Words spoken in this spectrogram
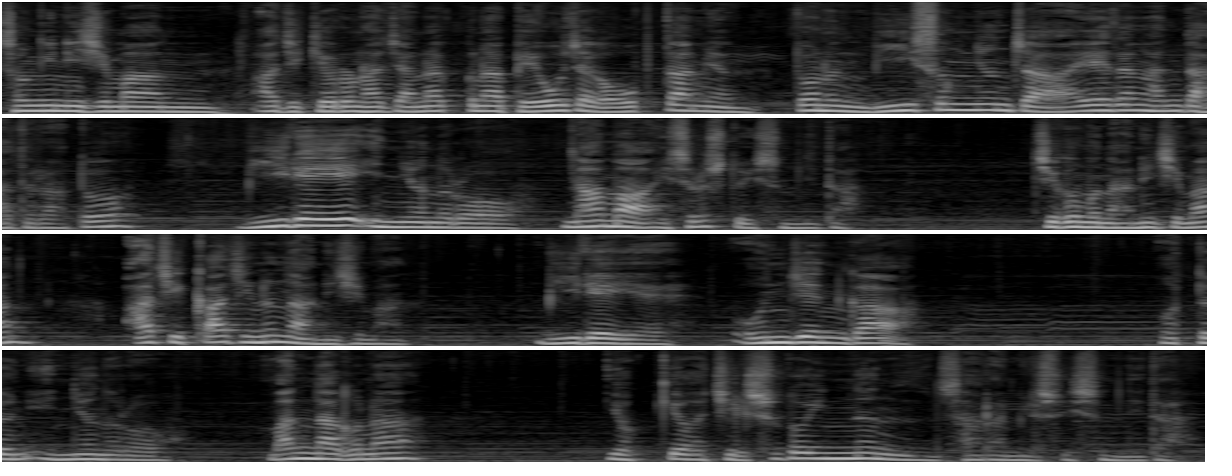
성인이지만 아직 결혼하지 않았거나 배우자가 없다면 또는 미성년자에 해당한다 하더라도 미래의 인연으로 남아 있을 수도 있습니다. 지금은 아니지만 아직까지는 아니지만 미래에 언젠가 어떤 인연으로 만나거나 엮여질 수도 있는 사람일 수 있습니다.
